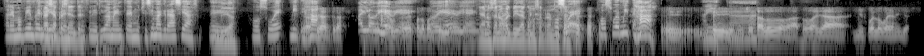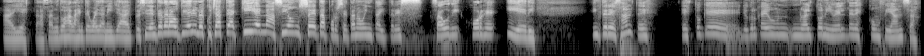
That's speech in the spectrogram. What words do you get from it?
Estaremos bien pendientes. Gracias, presidente. Definitivamente. Muchísimas gracias, eh, Buen día. Josué Mitja. Gracias, gracias. Ay, lo dije bien. Lo dije. Ya no se nos olvida cómo se pronuncia. Josué, Josué Mitja. Ahí sí, muchos saludos a todos allá en mi pueblo Guayanilla. Ahí está. Saludos a la gente de Guayanilla. El presidente de la UTIER y lo escuchaste aquí en Nación Z por Z93. Saudi, Jorge y Eddie. Interesante esto que yo creo que hay un, un alto nivel de desconfianza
